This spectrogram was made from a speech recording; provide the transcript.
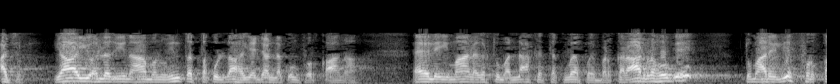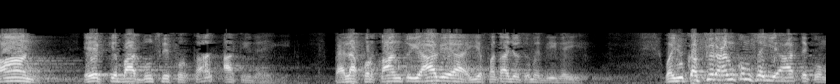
اجر۔ یا ان تک اللہ یا فرقانہ اہل ایمان، اگر تم اللہ کے تقوی پر برقرار رہو گے، تمہارے لیے فرقان، ایک کے بعد دوسری فرقان آتی رہے گی۔ پہلا فرقان تو یہ آ گیا، یہ فتح جو تمہیں دی گئی ہے۔ وہ یو کفر انکم سے آتے کم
